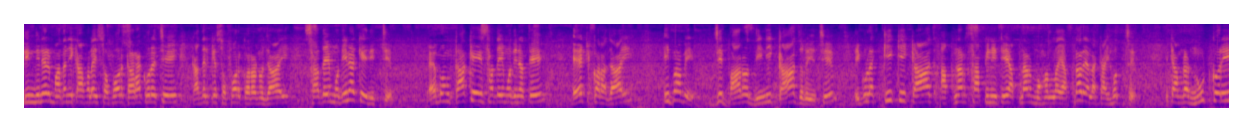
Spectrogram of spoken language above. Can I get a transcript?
তিন দিনের মাদানী কাফালাই সফর কারা করেছে, কাদেরকে সফর করানো যায়, সাদে মদিনা কে দিচ্ছে এবং কাকে সাদে মদিনাতে অ্যাড করা যায়, এভাবে যে বারো দিনই কাজ রয়েছে, এগুলা কি কি কাজ আপনার সাপিনিতে, আপনার মহল্লায়, আপনার এলাকায় হচ্ছে? এটা আমরা নোট করি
